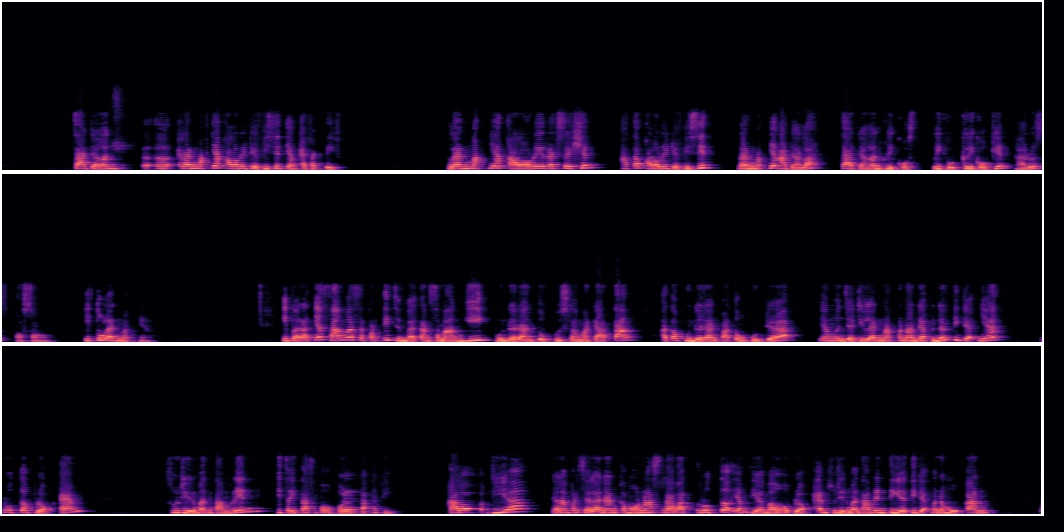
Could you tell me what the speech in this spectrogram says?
cadangan uh, landmarknya kalori defisit yang efektif. Landmarknya kalori restriction atau kalori defisit, landmarknya adalah cadangan glikos, glikogen harus kosong. Itu landmarknya. Ibaratnya sama seperti jembatan Semanggi, bundaran Tugu Selamat Datang, atau bundaran Patung Kuda yang menjadi landmark penanda benar tidaknya rute Blok M, Sudirman Tamrin, cerita si. Kalau dia dalam perjalanan ke Monas lewat rute yang dia mau Blok M, Sudirman Tamrin, dia tidak menemukan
